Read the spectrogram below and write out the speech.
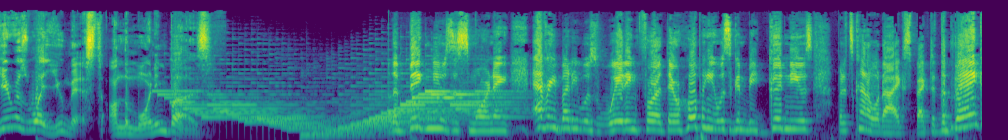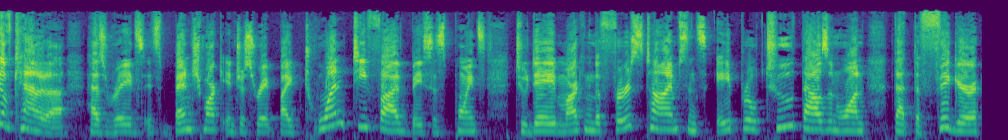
Here is what you missed on the Morning Buzz. The big news this morning, everybody was waiting for it. They were hoping it was going to be good news, but it's kind of what I expected. The Bank of Canada has raised its benchmark interest rate by 25 basis points today, marking the first time since April 2001 that the figure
